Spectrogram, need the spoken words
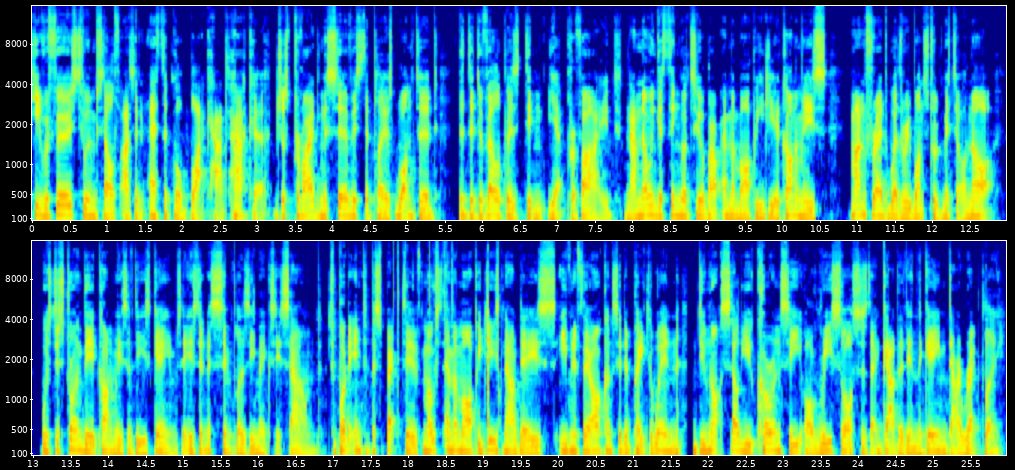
He refers to himself as an ethical black hat hacker, just providing a service that players wanted that the developers didn't yet provide. Now, knowing a thing or two about MMORPG economies, Manfred, whether he wants to admit it or not, was destroying the economies of these games. It isn't as simple as he makes it sound. To put it into perspective, most MMORPGs nowadays, even if they are considered pay to win, do not sell you currency or resources that are gathered in the game directly.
